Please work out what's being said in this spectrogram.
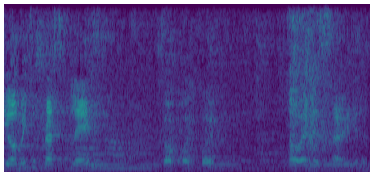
You want me to press play? Stop playing play? Oh, it is. Sorry. It is.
